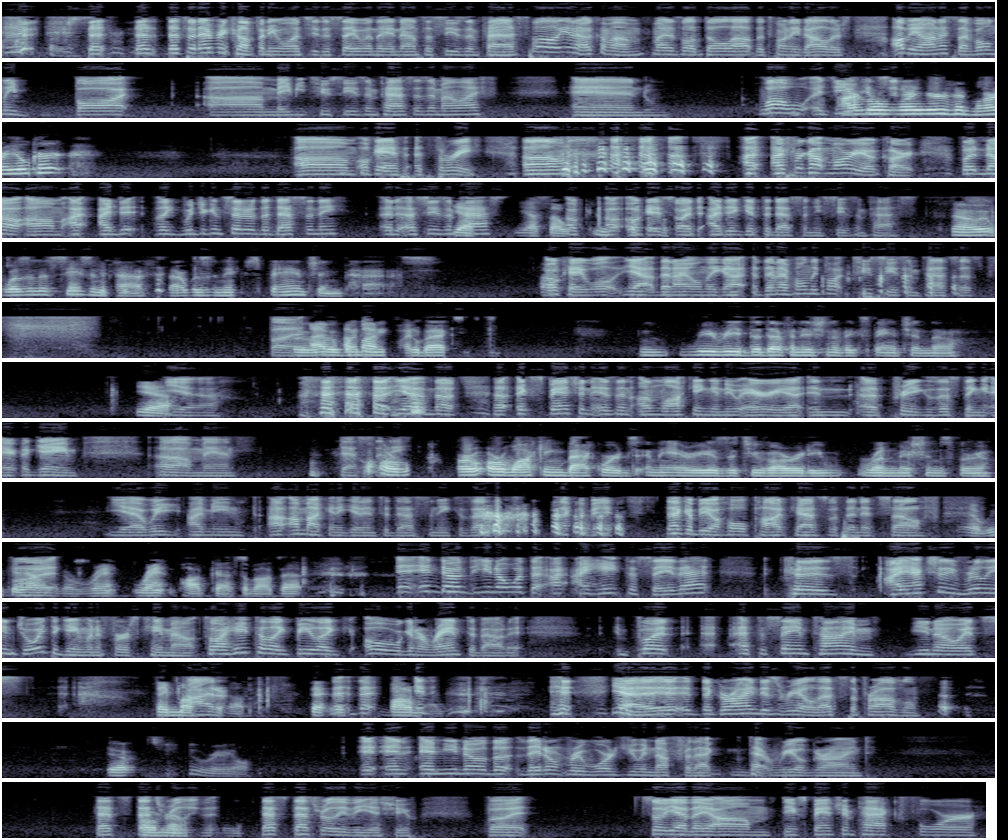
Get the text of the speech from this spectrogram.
that, that that's what every company wants you to say when they announce a season pass. Well, you know, come on, might as well dole out the twenty dollars. I'll be honest, I've only bought um, maybe two season passes in my life, and well, do you consider? Warriors and Mario Kart. Um, okay, a, a three. Um, I I forgot Mario Kart, but no, um, I I did like. Would you consider the Destiny a, a season yes, pass? yes, I Okay, oh, okay, so I, I did get the Destiny season pass. No, it wasn't a season pass. That was an expansion pass. Okay, well, yeah, then I only got then I've only bought two season passes. But So I- a I bunch bought of you go back, and reread the definition of expansion, though. yeah. yeah. yeah, no. Uh, expansion isn't unlocking a new area in a pre-existing a- a game. Oh man, Or, Destiny. or or walking backwards in the areas that you've already run missions through. Yeah, we. I mean, I, I'm not going to get into Destiny because that that could be that could be a whole podcast within itself. Yeah, we can have like a rant rant podcast about that. And, and don't you know what? The, I, I hate to say that because I actually really enjoyed the game when it first came out. So I hate to like be like, oh, we're gonna rant about it. But at the same time, you know, it's They mucked it up. That, That- that- bottom it- line. yeah, it- the grind is real. That's the problem. Yep. It's too real. It, and and you know the they don't reward you enough for that that real grind. That's that's Oh, really the, that's that's really the issue. But so yeah, they um the expansion pack for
